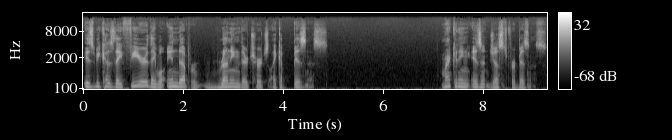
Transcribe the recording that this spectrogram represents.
is because they fear they will end up running their church like a business. Marketing isn't just for business.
